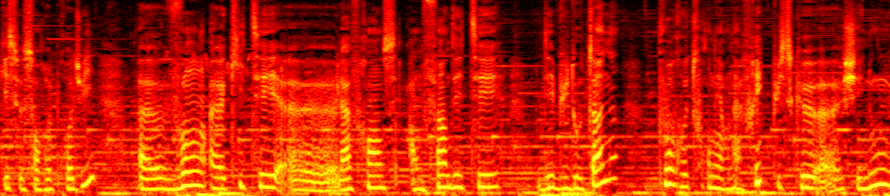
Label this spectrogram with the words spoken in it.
qui se sont reproduits vont quitter la France en fin d'été, début d'automne pour retourner en Afrique puisque euh, chez nous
